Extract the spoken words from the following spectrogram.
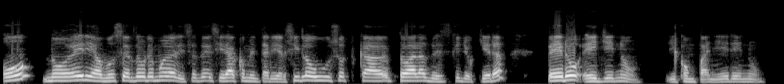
o no deberíamos ser doble moralistas de decir, a ah, comentariar sí lo uso cada, todas las veces que yo quiera, pero ella no, y compañere no.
